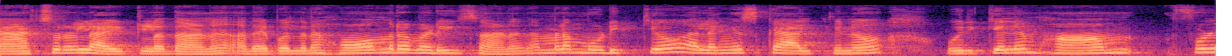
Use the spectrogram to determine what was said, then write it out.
നാച്ചുറൽ ആയിട്ടുള്ളതാണ്. അതേപോലെ തന്നെ ഹോം റെമഡീസ് ആണ്. നമ്മളെ മുടിക്കോ അല്ലെങ്കിൽ സ്കാൽപ്പിനോ ഒരിക്കലും ഹാംഫുൾ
